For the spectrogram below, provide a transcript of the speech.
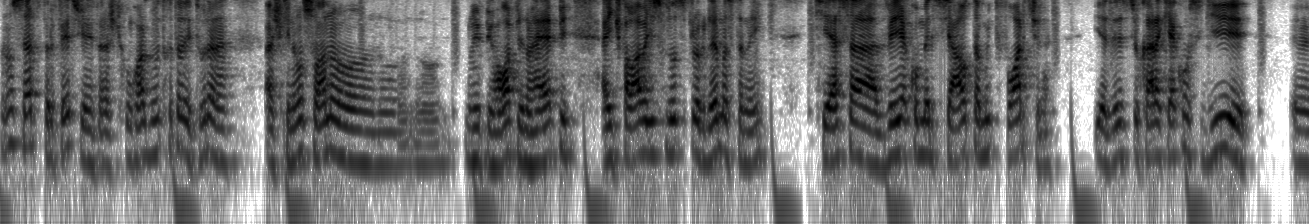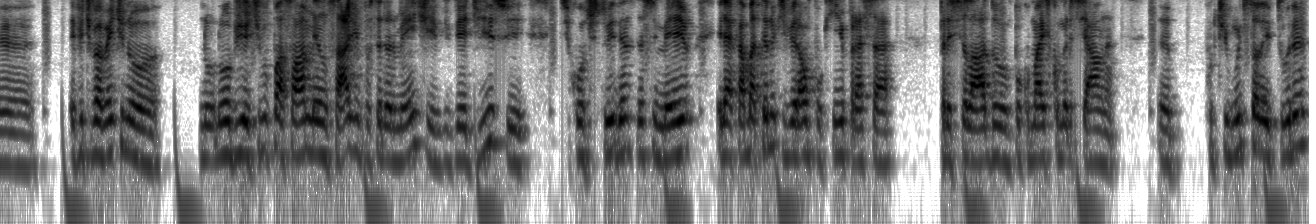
Não, certo, perfeito, Jennifer. Acho que concordo muito com a tua leitura, né? Acho que não só no, no, no hip hop, no rap, a gente falava disso nos outros programas também, que essa veia comercial tá muito forte, né? E às vezes, se o cara quer conseguir é, efetivamente no, no, no, objetivo passar uma mensagem posteriormente, viver disso e se constituir dentro desse meio, ele acaba tendo que virar um pouquinho para esse lado um pouco mais comercial, né? Curti muito tua leitura.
